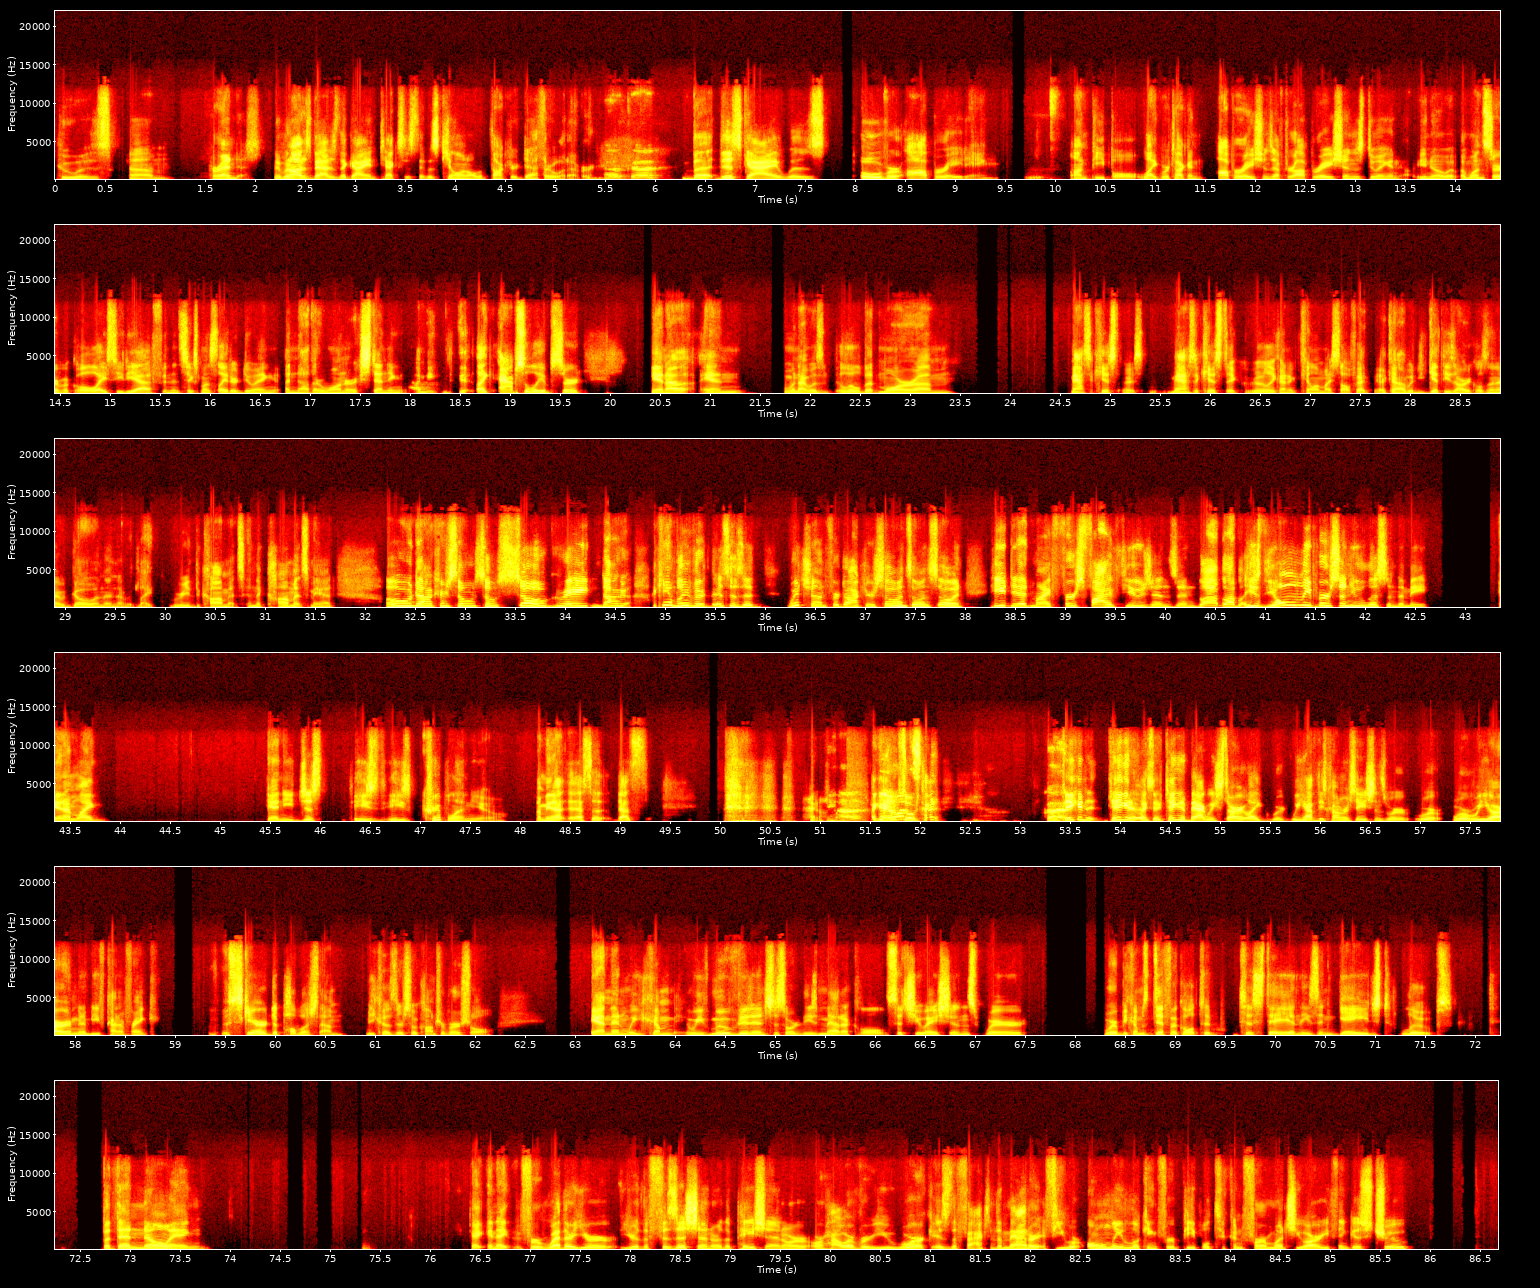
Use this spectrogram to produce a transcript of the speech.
who was um, horrendous. They were not as bad as the guy in Texas that was killing all the Doctor Death or whatever. Oh God. But this guy was over operating on people. Like we're talking operations after operations doing an you know one cervical acdf and then six months later doing another one or extending i mean like absolutely absurd. And uh and when i was a little bit more um masochistic, uh, masochistic, really kind of killing myself. I, I would get these articles and I would go and then I would like read the comments and the comments, man. Oh, Doctor So and So, so great, and Doctor, I can't believe that this is a witch hunt for Doctor So and So and So, and he did my first five fusions and blah blah blah. He's the only person who listened to me, and I'm like, and he just he's he's crippling you. I mean, that, that's a that's. I don't. Yeah. I got you know so it's kind of taking it, taking it, like I said, taking it back. We start like we we have these conversations where where where we are. I'm going to be kind of frank, scared to publish them because they're so controversial. And then we come, we've moved it into sort of these medical situations where where it becomes difficult to to stay in these engaged loops. But then knowing and I, for whether you're you're the physician or the patient or or however you work is the fact of the matter. If you are only looking for people to confirm what you already think is true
